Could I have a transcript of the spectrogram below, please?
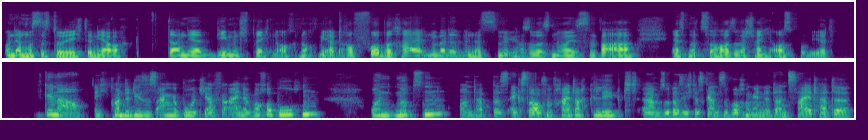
Und da musstest du dich dann ja auch dann ja dementsprechend auch noch mehr darauf vorbereiten, weil wenn das wirklich auch so was Neues war, erstmal zu Hause wahrscheinlich ausprobiert. Genau, ich konnte dieses Angebot ja für eine Woche buchen und nutzen und habe das extra auf den Freitag gelegt, ähm, sodass ich das ganze Wochenende dann Zeit hatte,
